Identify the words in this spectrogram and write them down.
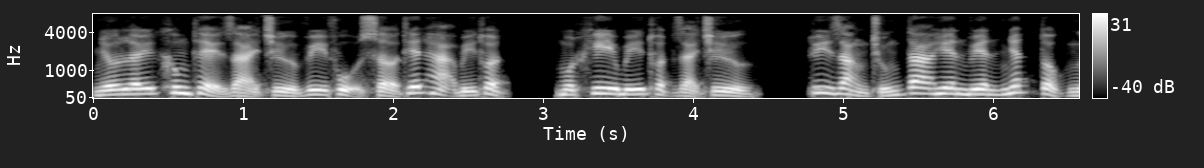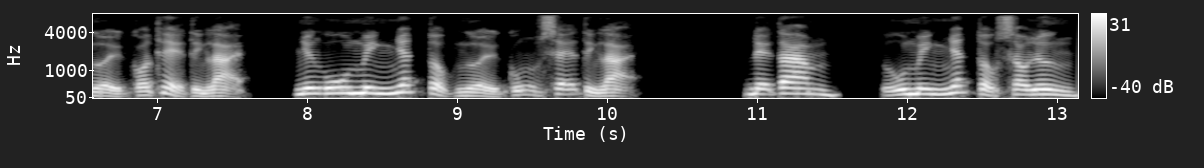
nhớ lấy không thể giải trừ vi phụ sở thiết hạ bí thuật, một khi bí thuật giải trừ, tuy rằng chúng ta hiên viên nhất tộc người có thể tỉnh lại, nhưng U Minh nhất tộc người cũng sẽ tỉnh lại. Đệ tam, U Minh nhất tộc sau lưng.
